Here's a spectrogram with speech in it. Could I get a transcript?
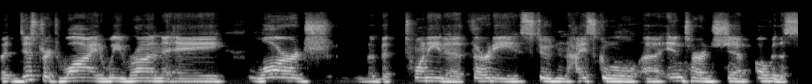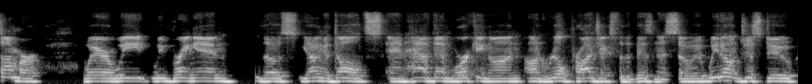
But district wide, we run a large 20 to 30 student high school uh, internship over the summer where we we bring in those young adults and have them working on on real projects for the business. So we don't just do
